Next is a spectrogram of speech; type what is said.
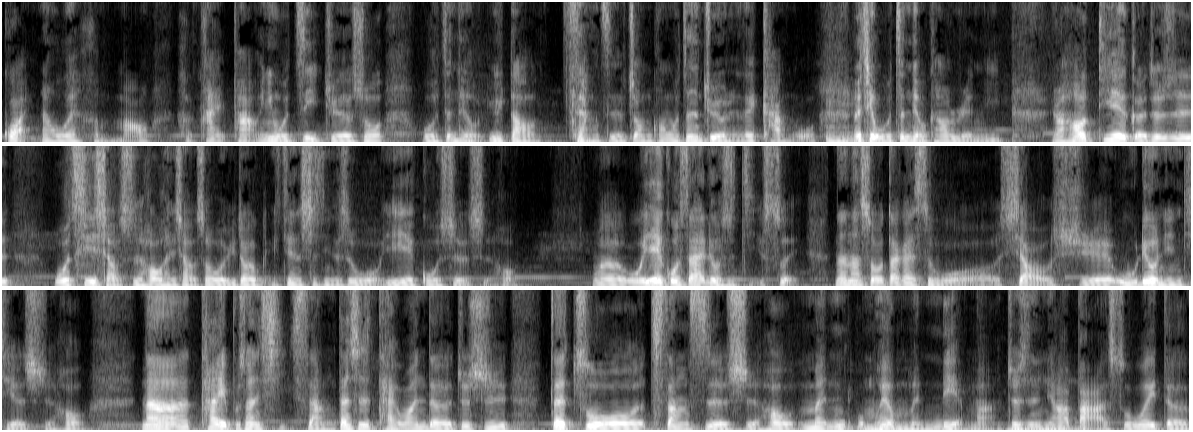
怪，那我也很毛很害怕，因为我自己觉得说我真的有遇到这样子的状况，我真的觉得有人在看我，嗯，而且我真的有看到人影。然后第二个就是我自己小时候很小时候我遇到一件事情，就是我爷爷过世的时候。呃，我爷爷过世在六十几岁，那那时候大概是我小学五六年级的时候，那他也不算喜丧，但是台湾的就是在做丧事的时候，门我们会有门帘嘛，就是你要把所谓的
